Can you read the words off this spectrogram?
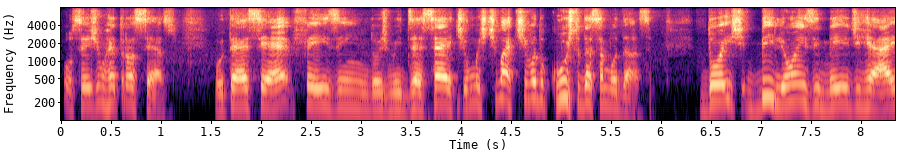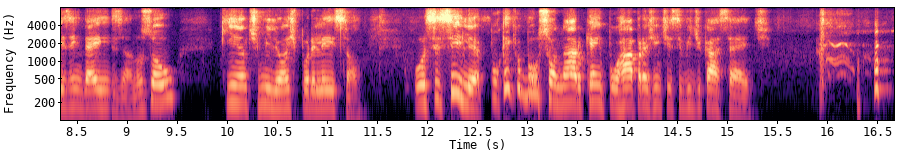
ou seja, um retrocesso. O TSE fez em 2017 uma estimativa do custo dessa mudança. 2 bilhões e meio de reais em 10 anos, ou 500 milhões por eleição. Ô Cecília, por que, que o Bolsonaro quer empurrar para a gente esse videocassete?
